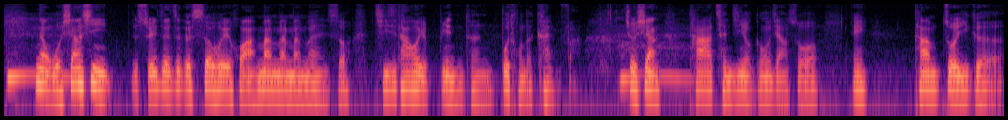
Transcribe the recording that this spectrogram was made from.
嗯。那我相信随着这个社会化慢慢慢慢的时候，其实他会有变成不同的看法。就像他曾经有跟我讲说，哎、欸，他们做一个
